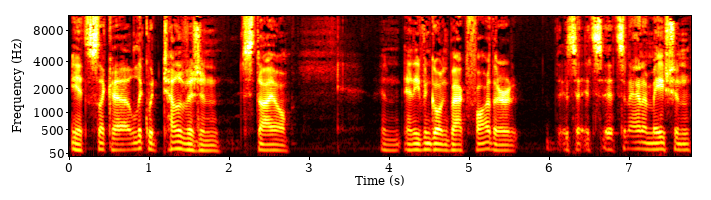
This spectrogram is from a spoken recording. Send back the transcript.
it's like a liquid television style. And and even going back farther, it's it's it's an animation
